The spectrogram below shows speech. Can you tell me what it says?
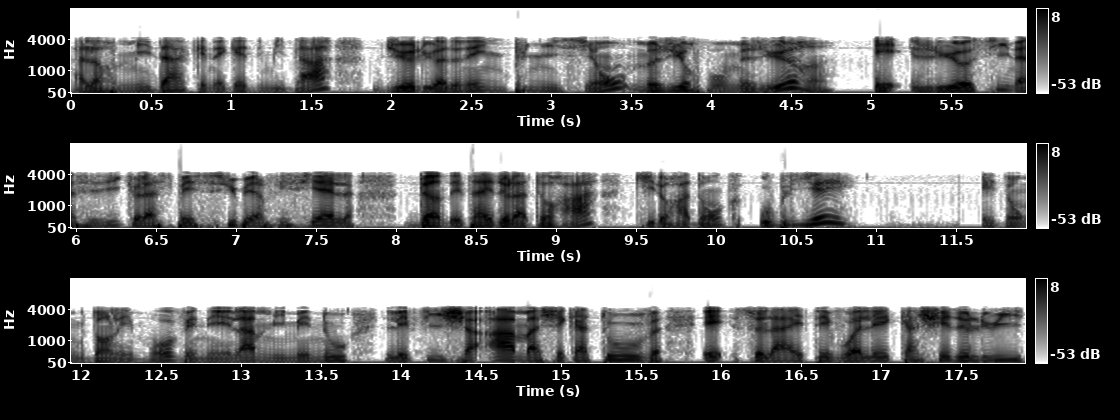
alors Mida Keneged Mida, Dieu lui a donné une punition, mesure pour mesure, et lui aussi n'a saisi que l'aspect superficiel d'un détail de la Torah, qu'il aura donc oublié. Et donc dans les mots, Venelam mimenu les ficha'a machekatouv, et cela a été voilé, caché de lui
